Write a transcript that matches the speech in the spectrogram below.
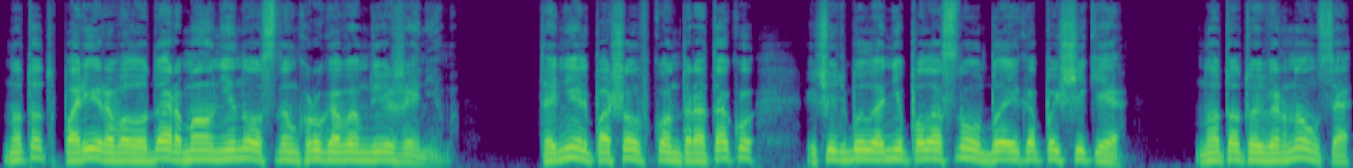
но тот парировал удар молниеносным круговым движением. Таниэль пошел в контратаку и чуть было не полоснул Блейка по щеке, но тот увернулся,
